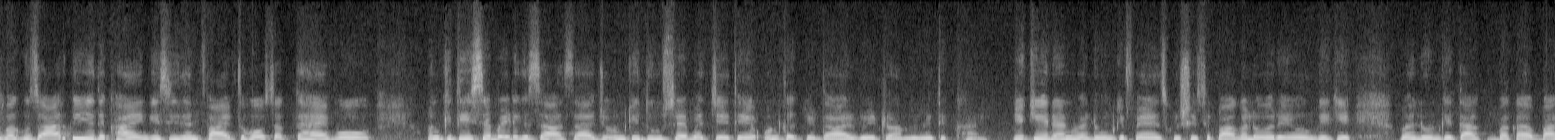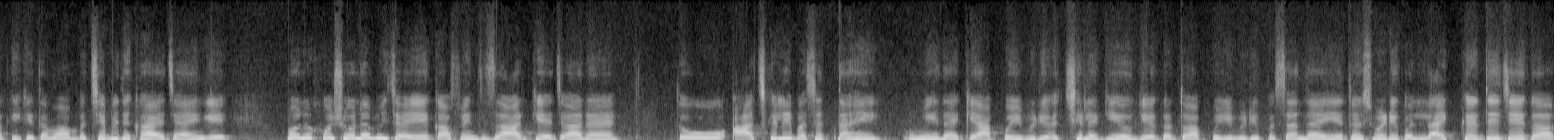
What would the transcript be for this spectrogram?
वह गुजार के ये दिखाएँगे सीज़न फाइव तो हो सकता है वो उनके तीसरे बेटे के साथ साथ जो उनके दूसरे बच्चे थे, उनका किरदार भी ड्रामे में दिखाएँ। यकीन महलून के फैंस खुशी से पागल हो रहे होंगे कि महलून के बाकी के तमाम बच्चे भी दिखाए जाएँगे। उन्हें खुश होना भी चाहिए, काफ़ी इंतज़ार किया जा रहा है। तो आज के लिए बस इतना ही। उम्मीद है कि आपको ये वीडियो अच्छी लगी होगी। अगर तो आपको ये वीडियो पसंद आई है तो इस वीडियो को लाइक कर दीजिएगा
